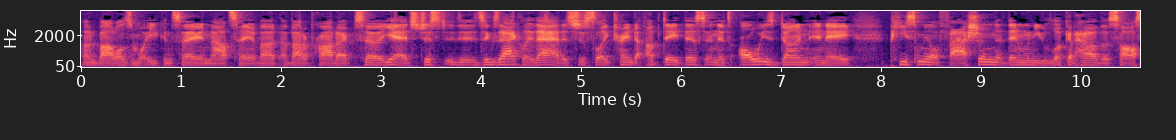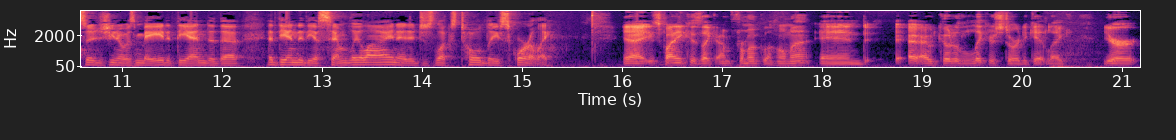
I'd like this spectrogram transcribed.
on bottles and what you can say and not say about about a product. So yeah, it's just it's exactly that. It's just like trying to update this, and it's always done in a piecemeal fashion. That then when you look at how the sausage you know is made at the end of the at the end of the assembly line, it, it just looks totally squirrely. Yeah, it's funny because like I'm from Oklahoma, and I, I would go to the liquor store to get like your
